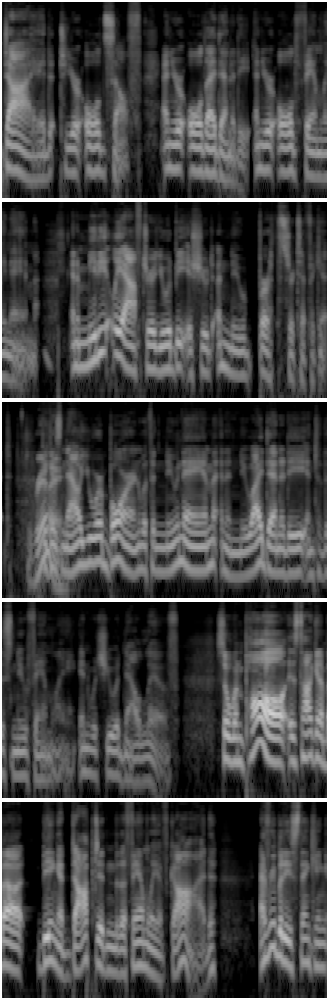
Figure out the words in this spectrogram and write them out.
died to your old self and your old identity and your old family name. And immediately after, you would be issued a new birth certificate. Really? Because now you were born with a new name and a new identity into this new family in which you would now live. So when Paul is talking about being adopted into the family of God, everybody's thinking,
